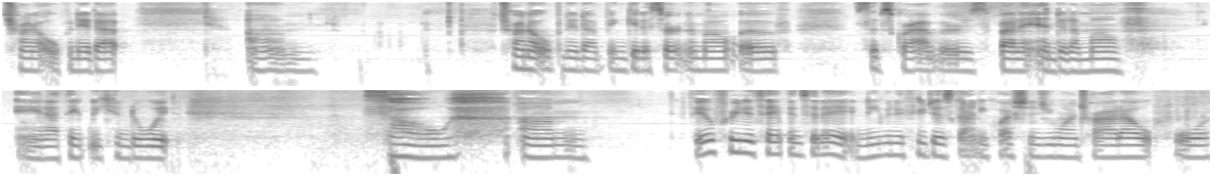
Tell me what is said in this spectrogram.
trying to open it up. Um, trying to open it up and get a certain amount of subscribers by the end of the month, and I think we can do it. So, um, feel free to tap into that. And even if you just got any questions you want to try it out for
